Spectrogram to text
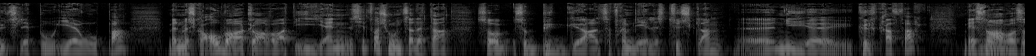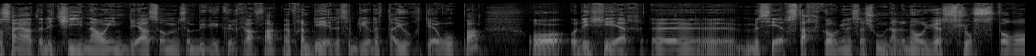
utslippene i Europa. Men vi skal også være klar over at i en situasjon som dette, så, så bygger altså fremdeles Tyskland eh, nye kullkraftverk. Vi er snarere å si at det er Kina og India som, som bygger kullkraftverk, men fremdeles så blir dette gjort i Europa. Og, og det er her eh, vi ser sterke organisasjoner i Norge slåss for å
